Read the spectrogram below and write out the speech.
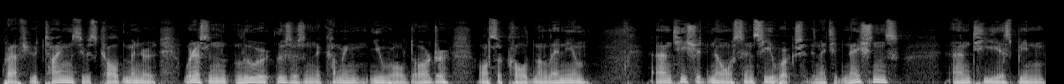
quite a few times. He was called Winners and Losers in the Coming New World Order, also called Millennium. And he should know since he works at the United Nations and he has been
